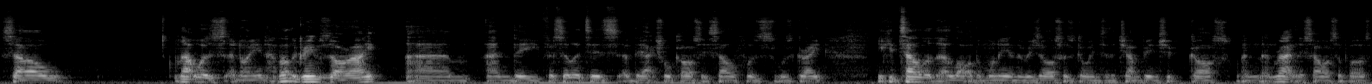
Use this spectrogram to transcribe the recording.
So that was annoying. I thought the greens was all right, um, and the facilities of the actual course itself was was great. You could tell that a lot of the money and the resource was going to the championship course, and, and rightly so, I suppose.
